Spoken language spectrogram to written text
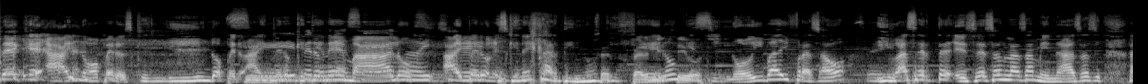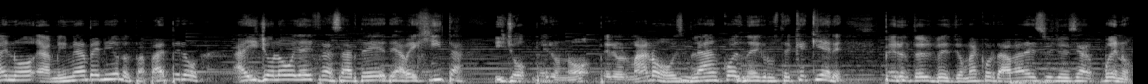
de, que, ay no, pero es que es lindo, pero, ay, pero ¿qué pero tiene ¿qué de malo? Ay, Ay, sí. pero es que en el jardín nos Ser dijeron que si no iba disfrazado, Sí. iba a ser, esas son las amenazas. Ay, no, a mí me han venido los papás, "Ay, pero ahí yo lo voy a disfrazar de, de abejita. Y yo, pero no, pero hermano, es blanco, es negro, ¿usted qué quiere? Pero entonces pues, yo me acordaba de eso y yo decía, bueno,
